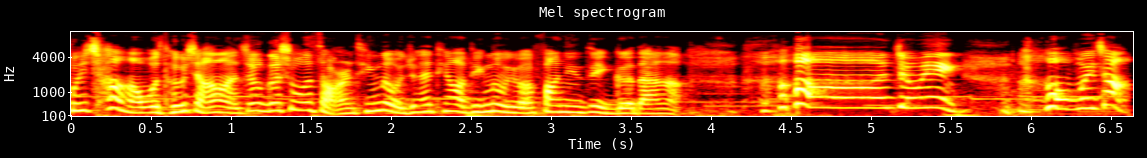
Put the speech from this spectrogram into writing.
会唱啊！我投降了。这首歌是我早上听的，我觉得还挺好听的，我就把它放进自己歌单了。哈哈，救命！我不会唱。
